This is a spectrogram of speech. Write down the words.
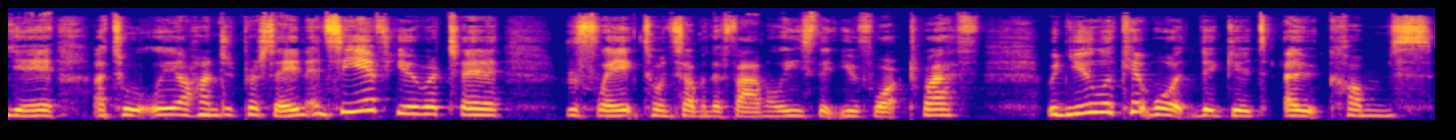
Yeah, I totally 100%. And see if you were to reflect on some of the families that you've worked with, when you look at what the good outcomes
